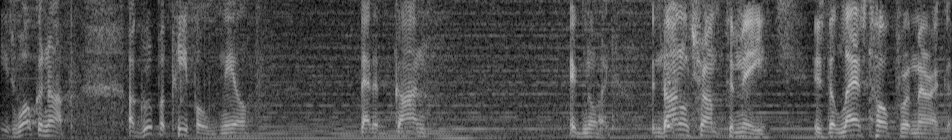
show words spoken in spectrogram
He's woken up a group of people, Neil, that have gone ignored. And Donald Trump, to me, is the last hope for America.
